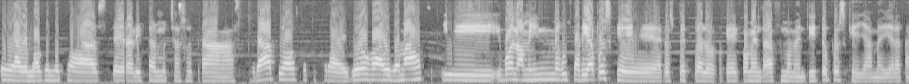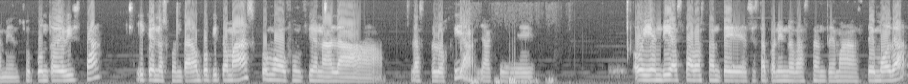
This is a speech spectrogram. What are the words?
eh, además de, muchas, de realizar muchas otras terapias, profesora de yoga y demás. Y, bueno, a mí me gustaría pues que respecto a lo que he comentado hace un momentito, pues que ella me diera también su punto de vista y que nos contara un poquito más cómo funciona la, la astrología, ya que hoy en día está bastante, se está poniendo bastante más de moda,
